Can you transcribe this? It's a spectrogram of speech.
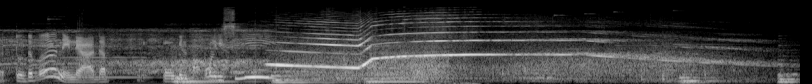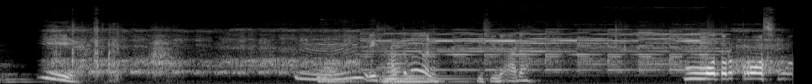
betul teman, ini ada mobil polisi. Hmm, lihat teman, di sini ada motor cross.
